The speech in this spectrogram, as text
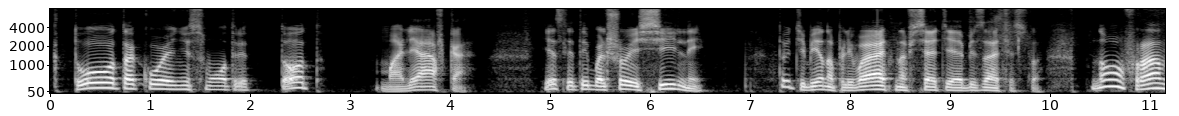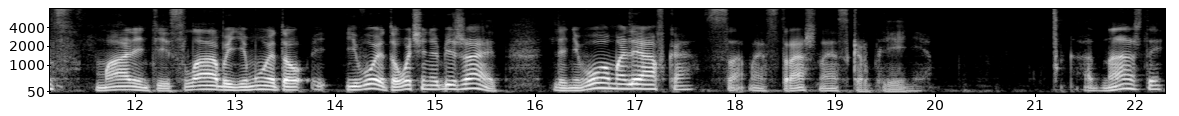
кто такое не смотрит, тот малявка. Если ты большой и сильный, то тебе наплевать на всякие обязательства — но Франц маленький слабый, ему это, его это очень обижает. Для него малявка — самое страшное оскорбление. Однажды,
